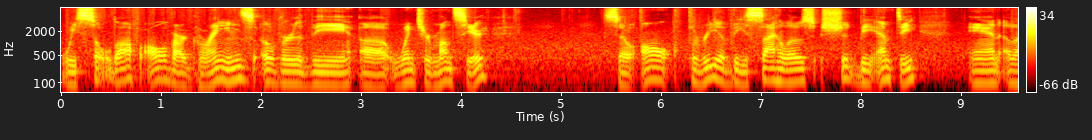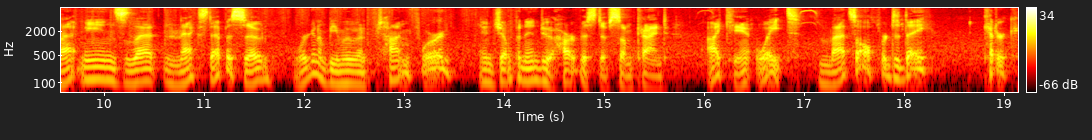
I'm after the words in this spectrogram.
We sold off all of our grains over the uh, winter months here. So all three of these silos should be empty. And that means that next episode, we're going to be moving time forward and jumping into a harvest of some kind. I can't wait. That's all for today. Kederk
